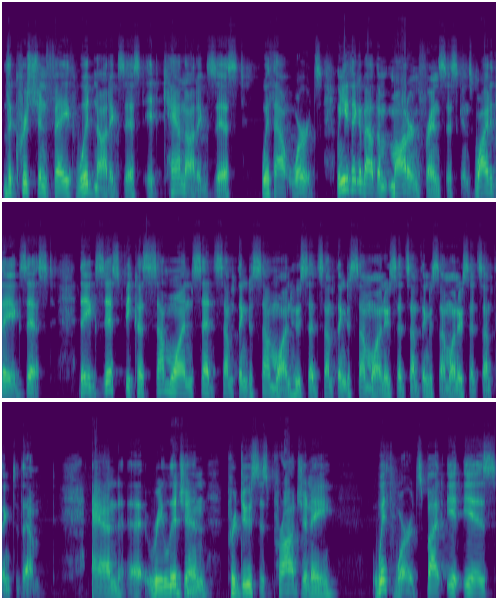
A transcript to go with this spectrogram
the Christian faith would not exist. It cannot exist without words. When you think about the modern Franciscans, why do they exist? They exist because someone said something to someone who said something to someone who said something to someone who said something to them and uh, religion produces progeny with words, but it is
